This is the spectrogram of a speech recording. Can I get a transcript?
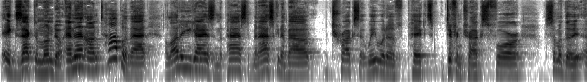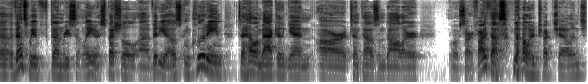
Exactamundo. And then on top of that, a lot of you guys in the past have been asking about trucks that we would have picked, different trucks for some of the uh, events we've done recently or special uh, videos, including to hell and back again our $10,000, or sorry, $5,000 truck challenge,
